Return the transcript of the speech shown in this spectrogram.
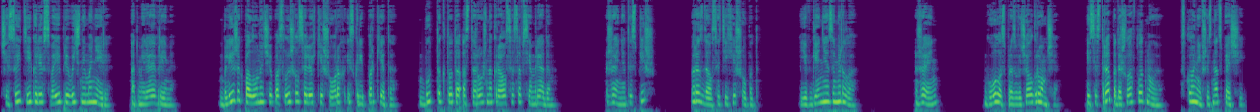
Часы тикали в своей привычной манере, отмеряя время. Ближе к полуночи послышался легкий шорох и скрип паркета, будто кто-то осторожно крался совсем рядом. «Женя, ты спишь?» — раздался тихий шепот. Евгения замерла. «Жень!» Голос прозвучал громче, и сестра подошла вплотную, склонившись над спящей.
